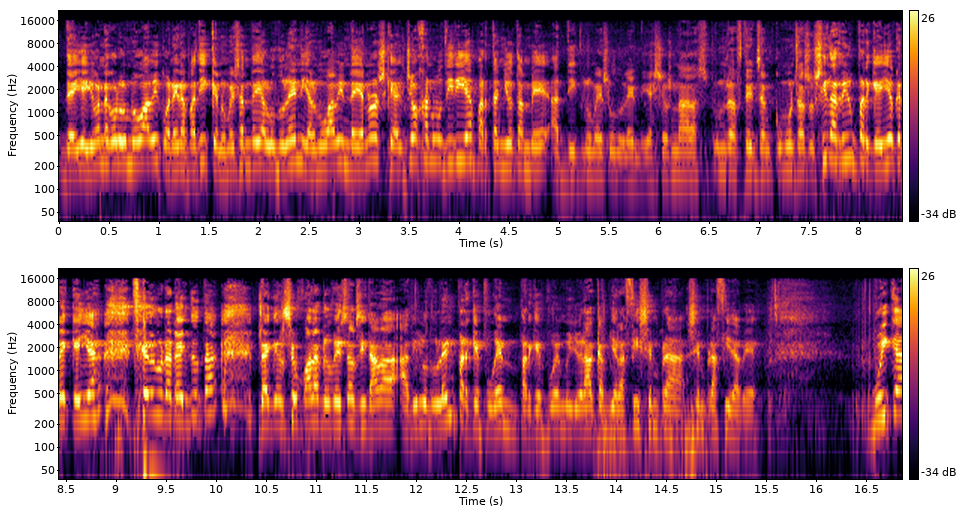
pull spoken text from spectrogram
deia, jo recordo el meu avi quan era petit que només em deia lo dolent i el meu avi em deia, no, és que el Johan ho diria, per tant jo també et dic només lo dolent. I això és una de les, un dels trets en comuns. La Lucila riu perquè jo crec que ella té alguna anècdota de que el seu pare només els anava a dir lo dolent perquè puguem, perquè puguem millorar al cap i a la fi sempre, sempre a fi de bé. Vull que,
